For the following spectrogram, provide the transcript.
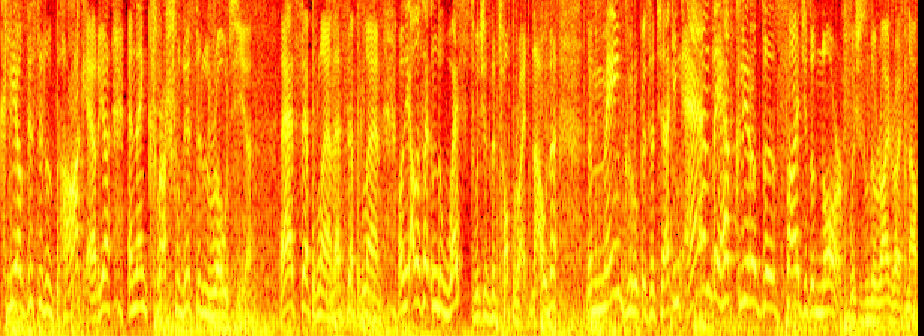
clear out this little park area, and then crush through this little road here. That's their plan, that's their plan. On the other side, in the west, which is the top right now, the main group is attacking, and they have cleared out the side to the north, which is on the right right now.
